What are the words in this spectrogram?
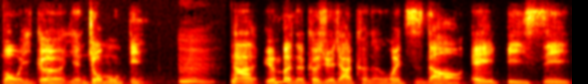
某一个研究目的，嗯，那原本的科学家可能会知道 A、B、C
